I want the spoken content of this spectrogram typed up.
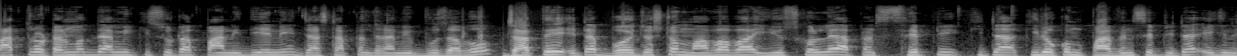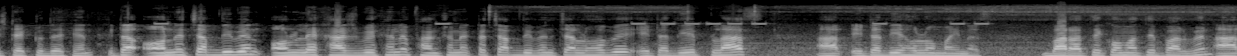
পাত্রটার মধ্যে আমি কিছুটা পানি দিয়ে নিই জাস্ট আপনাদের আমি বুঝাবো। যাতে এটা বয়োজ্যেষ্ঠ মা বাবা ইউজ করলে আপনার সেফটি কিটা, কীরকম পাবেন সেফটিটা এই জিনিসটা একটু দেখেন। এটা অনে চাপ দিবেন অন লেখা আসবে এখানে ফাংশন একটা চাপ দিবেন, চালু হবে, এটা দিয়ে প্লাস আর এটা দিয়ে হলো মাইনাস বাড়াতে, কমাতে পারবেন। আর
